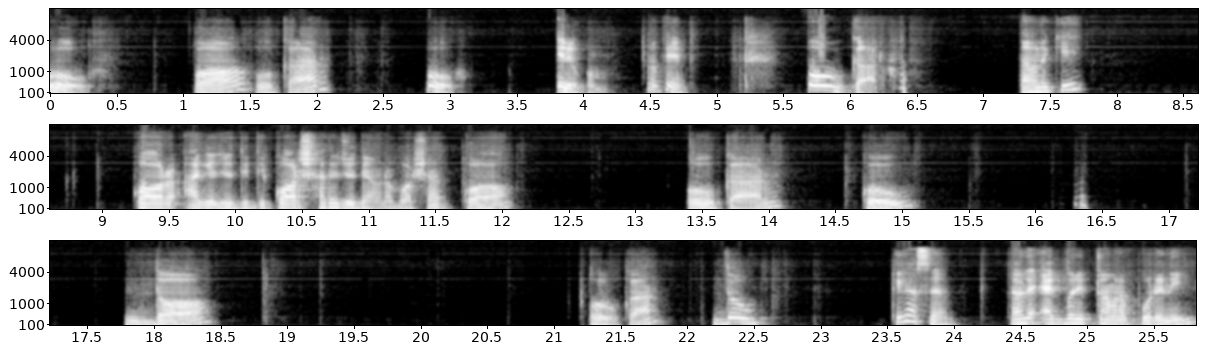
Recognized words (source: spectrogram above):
ও। প, ওকার, ও। এরকম, ওকে? ঔকার তাহলে কি? কর আগে যদি দিই কর সাথে যদি আমরা বসা, ক, ঔকার, কৌ, দ, ঔকার, দৌ। ঠিক আছে? তাহলে একবার একটু আমরা পড়ে নিই।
